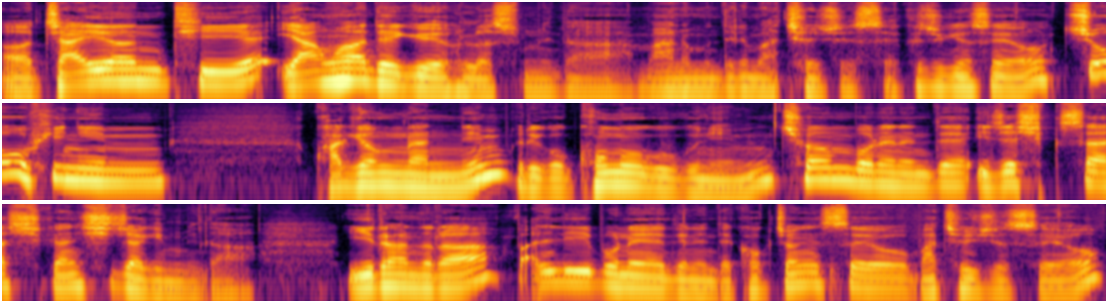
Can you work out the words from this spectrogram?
어, 자이언티의 양화대교에 흘렀습니다. 많은 분들이 맞춰주셨어요. 그 중에서요, 쪼휘님 곽영란님, 그리고 0599님, 처음 보내는데 이제 식사 시간 시작입니다. 일하느라 빨리 보내야 되는데 걱정했어요. 맞춰주셨어요.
